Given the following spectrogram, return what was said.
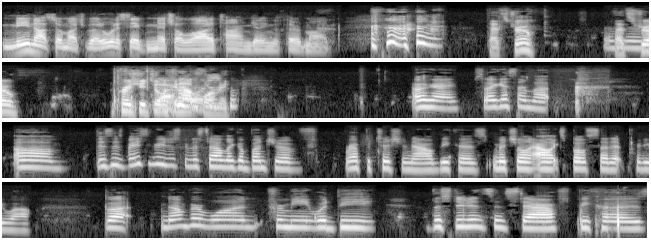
me not so much but it would have saved mitch a lot of time getting the third mod that's true. That's Mhm. true. Appreciate you Yeah, looking out for me. Okay, so I guess I'm up. Um, this is basically just gonna sound like a bunch of repetition now because Mitchell and Alex both said it pretty well. But number one for me would be the students and staff because,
